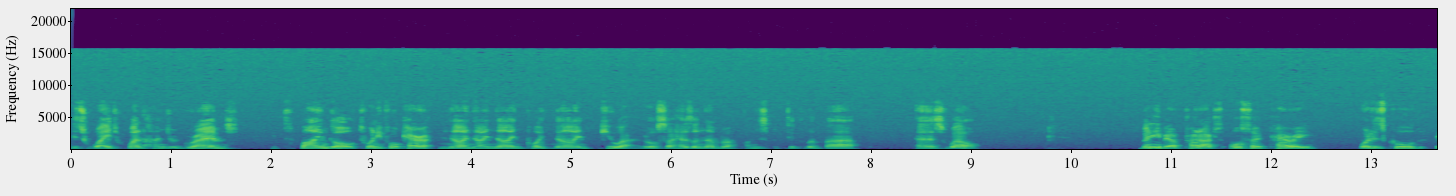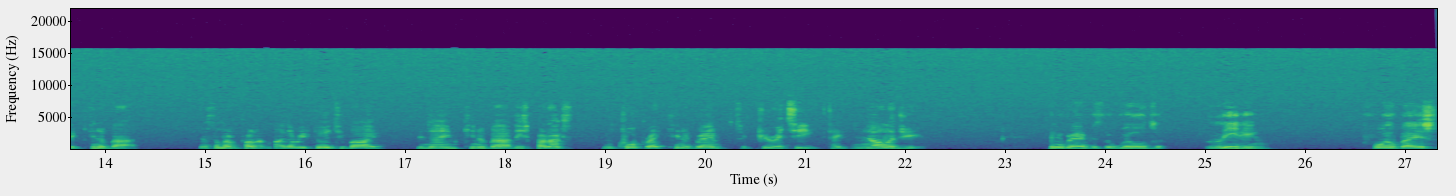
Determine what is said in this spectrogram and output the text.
its weight 100 grams, it's fine gold, 24 karat, 999.9 pure. It also has a number on this particular bar as well. Many of our products also carry what is called the Kinebar. Now, some of the product line are referred to by the name Kinebar. These products incorporate Kinegram security technology. Kinegram is the world's leading foil-based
